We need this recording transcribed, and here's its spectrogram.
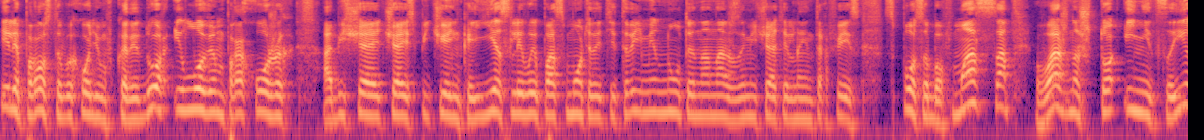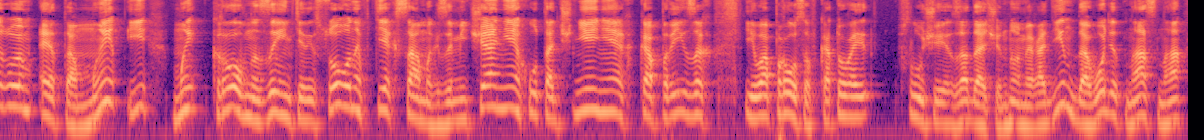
или просто выходим в коридор и ловим прохожих, обещая чай с печенькой. Если вы посмотрите 3 минуты на наш замечательный интерфейс, способов масса, важно, что инициируем это мы и мы кровно заинтересованы в тех самых замечаниях, уточнениях, капризах и вопросах, которые случае задачи номер один доводят нас на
